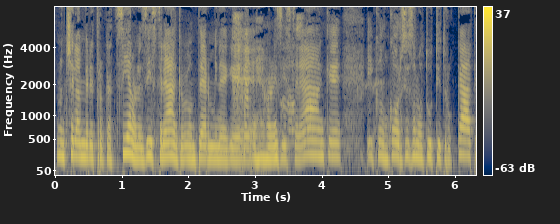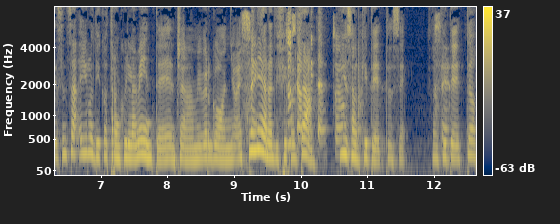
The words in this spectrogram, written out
non c'è la meritocrazia, non esiste neanche, è un termine che non esiste neanche, i concorsi sono tutti truccati, senza, io lo dico tranquillamente, eh, cioè non mi vergogno, e Sì. quindi è una difficoltà. Io sono architetto, sì. Sono Sì. architetto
